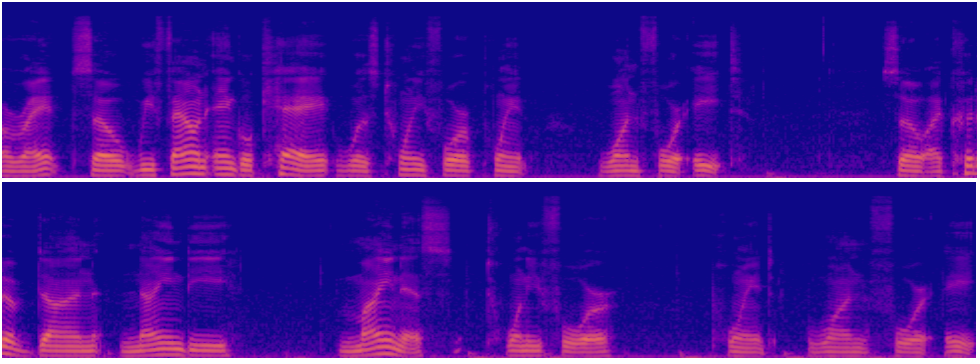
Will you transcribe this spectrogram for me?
Alright, so we found angle K was 24.148. So I could have done 90 minus 24.148.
